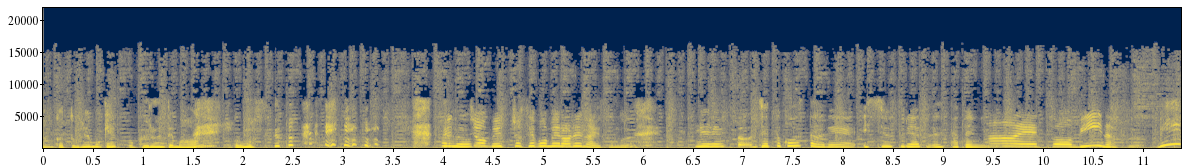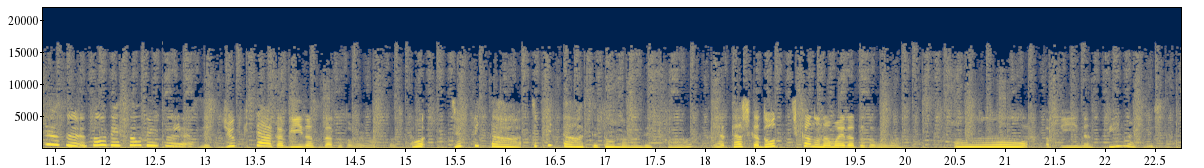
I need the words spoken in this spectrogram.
なんかどれも結構ぐるんって回ると思う。めっち、ゃめっちゃ狭められない、その。えーっと、ジェットコースターで一周するやつです、縦に。あー、えっ、と、ビーナス。そうです、そうです。です。ジュピターかビーナスだったと思います。確かお、ジュピター、ジュピターってどんなのですか？いや、確かどっちかの名前だったと思います。おー、あビーナス、ビーナスでしたっけ？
